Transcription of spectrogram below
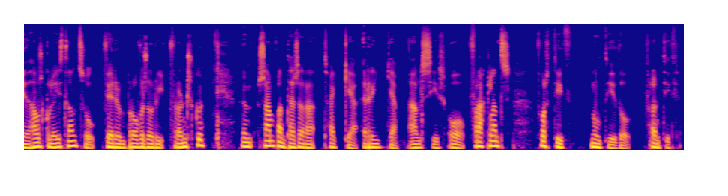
við Háskóla Íslands og fyrir um professor í frönsku um samband þessara tveggja ríkja, Allsýr og Fraklands, fortíð, nútíð og framtíð.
